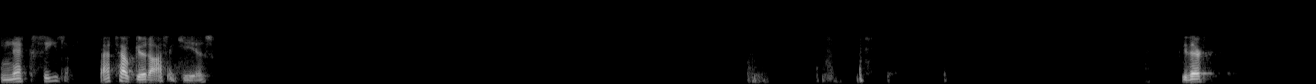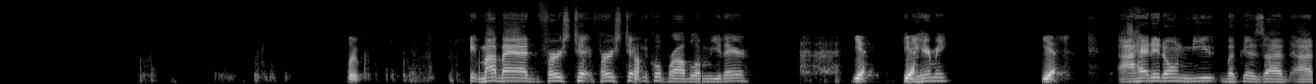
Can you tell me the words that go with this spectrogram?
next season. That's how good I think he is. You there? Luke. Hey, my bad. First te- first technical problem. You there? Yeah. Can Yeah. you hear me? Yes. I had it on mute because I, I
